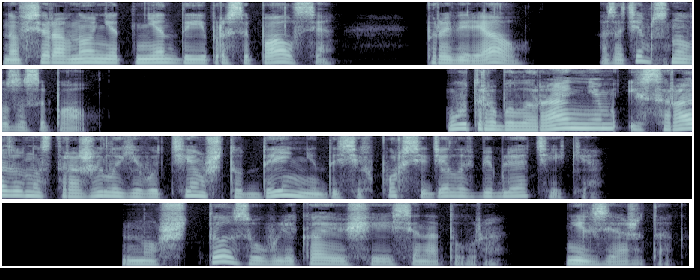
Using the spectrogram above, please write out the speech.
Но все равно нет-нет, да и просыпался, проверял, а затем снова засыпал. Утро было ранним и сразу насторожило его тем, что Дэнни до сих пор сидела в библиотеке. Ну что за увлекающаяся натура? Нельзя же так.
